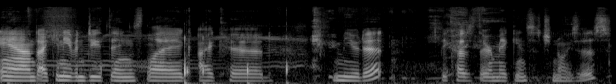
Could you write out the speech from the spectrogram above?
And I can even do things like I could mute it because they're making such noises.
